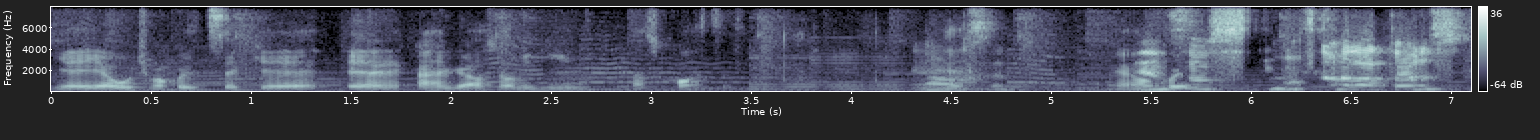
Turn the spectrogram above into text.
E aí a última coisa que você quer é carregar o seu amiguinho nas costas. Nossa. É, é uma coisa... são, são relatórios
